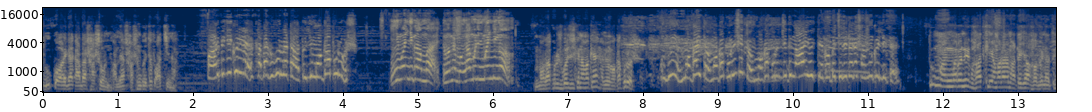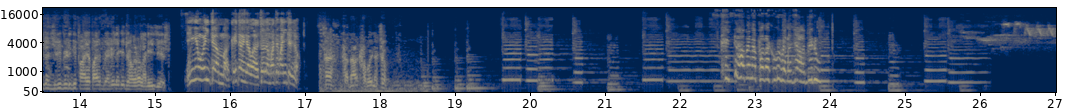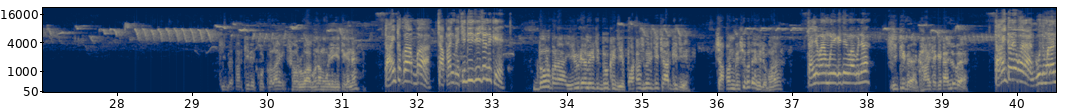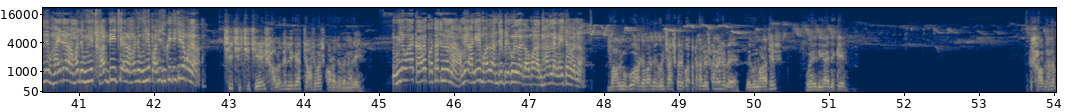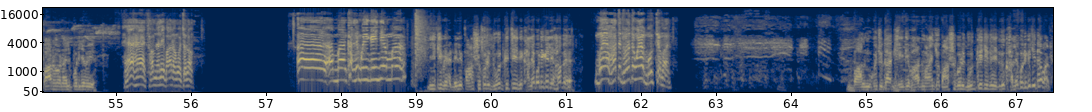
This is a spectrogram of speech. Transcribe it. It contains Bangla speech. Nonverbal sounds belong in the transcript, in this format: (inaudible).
তুই কয়টা কাদা শাসন আমি আর শাসন করতে পারছি না? মগা পুরুষ বলছিস কেন আমাকে? আমি মগা পুরুষ। মাংমারানির ভাত খেয়ে আমার আর মাঠে যাওয়া হবে না। তুই বিড়ি পায়ে পায়ে বেড়ে লেগে ঝগড়া লাগিয়েছিস। হ্যাঁ খাবোই না চো কি ব্যাপার কি রে কোটকলাই সব রোয়া গোনা মরে গেছে কেন? দূর বড়া ইউরিয়া মেরেছি দু কেজি পটাশ মেরেছি চার কেজি। চাপান বেশি কোথায় হলো বড়া কি কি বে ঘাইটাকে কাইলো বে? ছি ছি ছি ছি এই শালোদের লিগে চাষবাস করা যাবে না রে। বালমুকু আগেবার বেগুন চাষ করে কত টাকা লুসকান হইবে বেগুন মারাছিস? ওই দিকে দেখি। সাবধানে পার হো নাহলে পড়ে যাবি। পাঁচশো করে দুধ খেয়েছি খালে পড়ে গেলে, হবে? বালমুকু চুদা, ঘি দিয়ে ভাত মারাইছো, পাঁচশো করে দুধ খেয়েছি খালে পড়ে গেছিস আবার।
